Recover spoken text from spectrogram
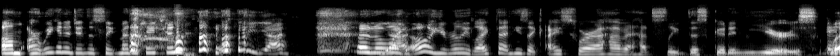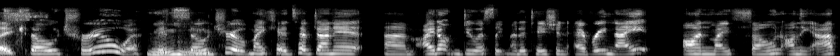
um aren't we going to do the sleep meditation? Yeah and I'm yeah. like, oh, you really like that? And he's like, I swear I haven't had sleep this good in years. It's like so true. Mm-hmm. It's so mm-hmm. true. My kids have done it. Um, I don't do a sleep meditation every night on my phone on the app,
